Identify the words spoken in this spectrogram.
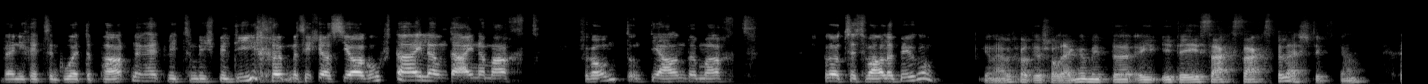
wenn ich jetzt einen guten Partner hätte, wie zum Beispiel dich, könnte man sich ja ein Jahr aufteilen und einer macht Front und die andere macht das prozessuale Büro. Genau, ich hatte ja schon länger mit der Idee 6.6 belästigt. Ja.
